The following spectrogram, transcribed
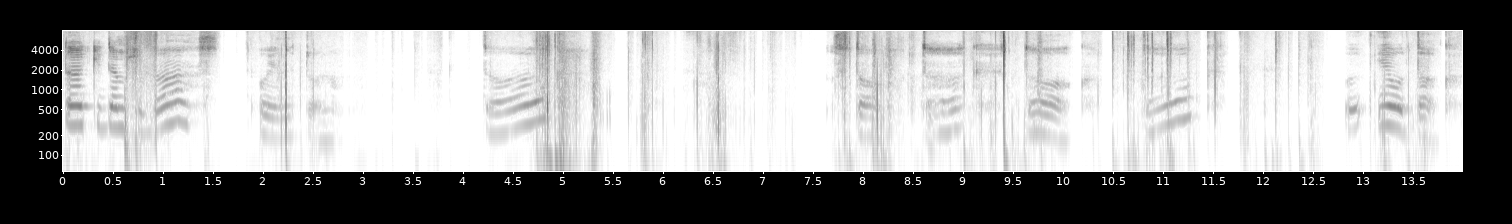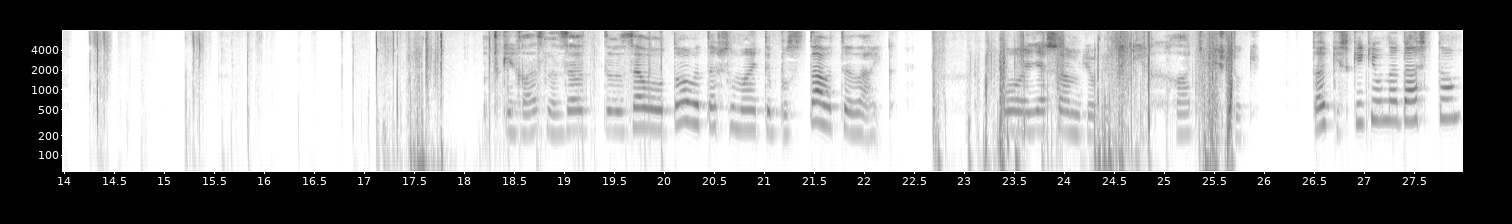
Так, ідемо сюди. Ой, не то нам. Так. Стоп. Так. Так. Так. І отак. Такий. За, за готове, те, що маєте поставити лайк. Бо я сам люблю такі гарні штуки. Так, і скільки вона дасть там?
